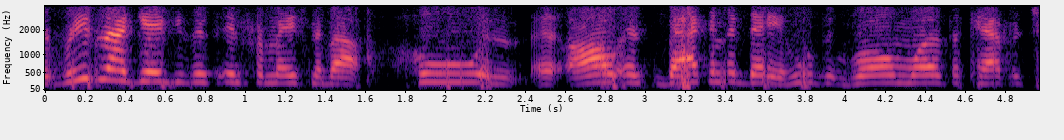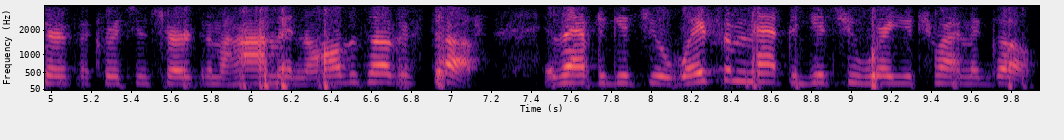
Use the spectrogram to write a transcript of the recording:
the reason I gave you this information about who and uh, all back in the day, who Rome was, the Catholic Church, the Christian Church, and Muhammad, and all this other stuff, is I have to get you away from that to get you where you're trying to go.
